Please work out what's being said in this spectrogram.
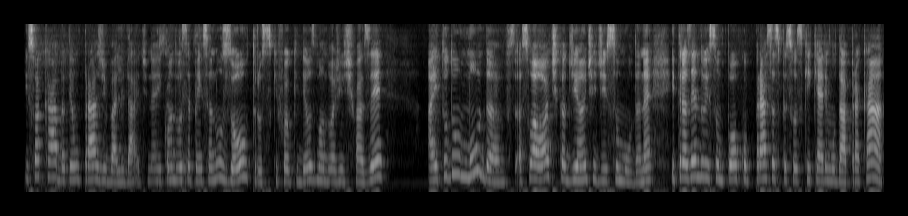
isso acaba, tem um prazo de validade, né? Com e certeza. quando você pensa nos outros, que foi o que Deus mandou a gente fazer, aí tudo muda, a sua ótica diante disso muda, né? E trazendo isso um pouco para essas pessoas que querem mudar para cá,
